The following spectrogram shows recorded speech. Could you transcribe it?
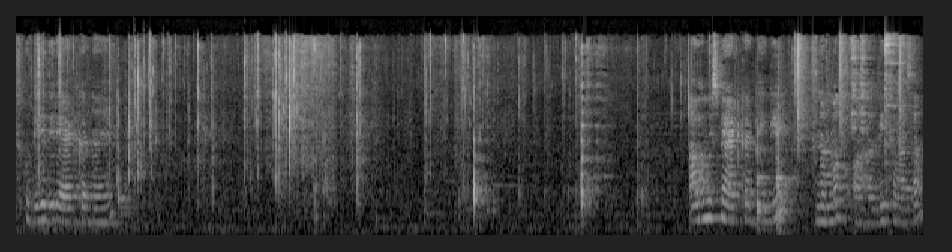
इसको धीरे धीरे ऐड करना है। अब हम इसमें ऐड कर देंगे नमक और हल्दी थोड़ा सा।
